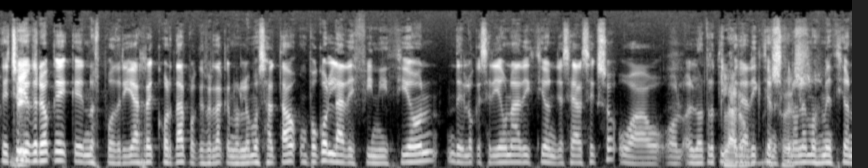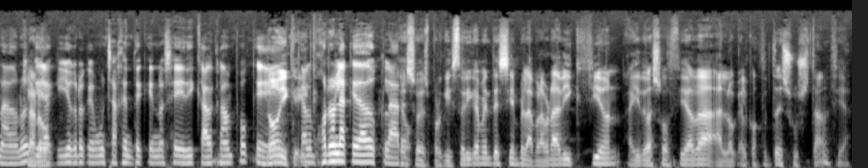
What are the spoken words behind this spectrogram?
De hecho, yo creo que, que nos podrías recordar, porque es verdad que nos lo hemos saltado, un poco la definición de lo que sería una adicción, ya sea al sexo o, a- o el otro tipo Claro, de adicciones, que no lo hemos mencionado, ¿no? Claro. Que aquí yo creo que hay mucha gente que no se dedica al campo que, No, y que que- a lo mejor no le ha quedado claro. Eso es, porque históricamente siempre la palabra adicción ha ido asociada a lo- al concepto de sustancia.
